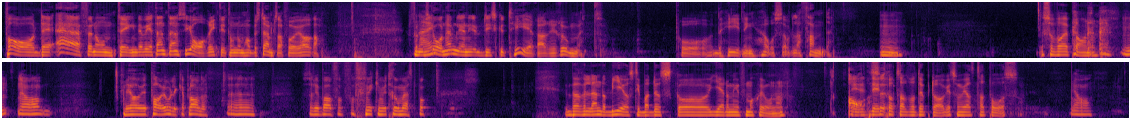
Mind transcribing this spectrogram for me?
Vad det är för någonting, det vet inte ens jag riktigt om de har bestämt sig för att göra. För de Nej. står nämligen och diskuterar i rummet. På The Healing House of Lathande. Mm. Så vad är planen? Mm, ja, vi har ju ett par olika planer. Eh, Så det är bara för, för vilken vi tror mest på. Vi behöver väl ändå bege oss till Badusk och ge dem informationen. Det, Ja, det är så- trots allt vårt uppdrag som vi har tagit på oss. Ja.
